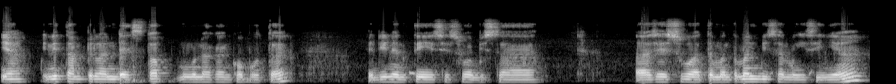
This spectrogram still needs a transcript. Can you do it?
Ya ini tampilan desktop menggunakan komputer. Jadi nanti siswa bisa uh, siswa teman-teman bisa mengisinya.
